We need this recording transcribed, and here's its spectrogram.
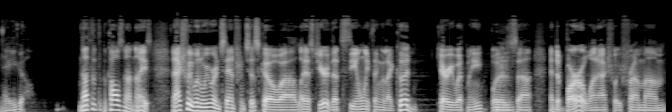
There you go. Not that the Pacal's not nice. And actually, when we were in San Francisco uh, last year, that's the only thing that I could carry with me was uh, had to borrow one actually from um,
